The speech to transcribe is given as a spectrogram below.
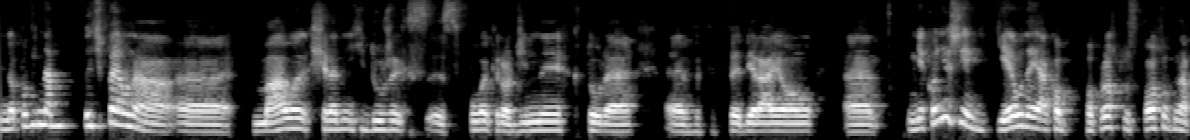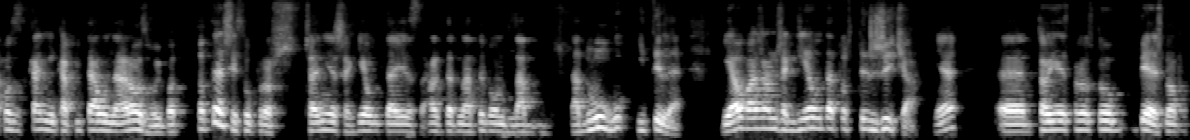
no powinna być pełna małych, średnich i dużych spółek rodzinnych, które wybierają niekoniecznie giełdę jako po prostu sposób na pozyskanie kapitału na rozwój, bo to też jest uproszczenie, że giełda jest alternatywą dla, dla długu i tyle. Ja uważam, że giełda to styl życia, nie? To jest po prostu, wiesz, no,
